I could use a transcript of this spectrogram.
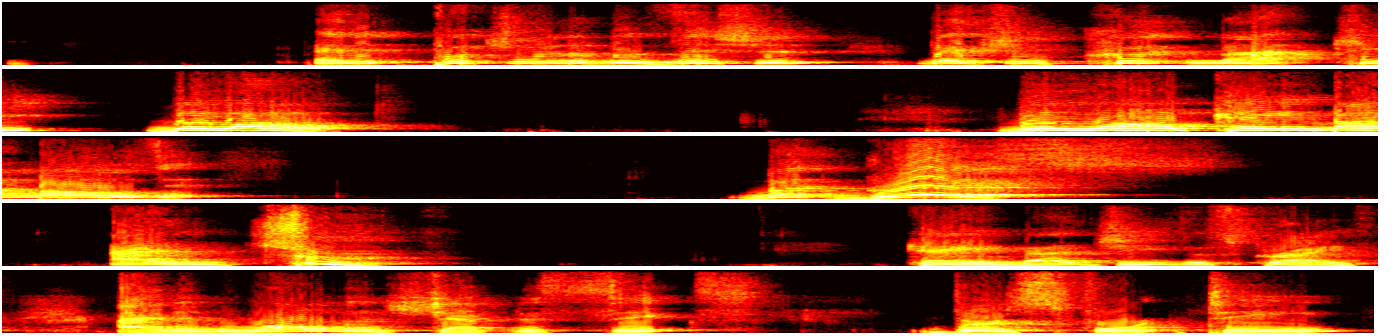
And it put you in a position that you could not keep the law. The law came by Moses. But grace and truth came by Jesus Christ. And in Romans chapter 6, verse 14,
